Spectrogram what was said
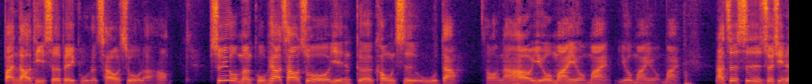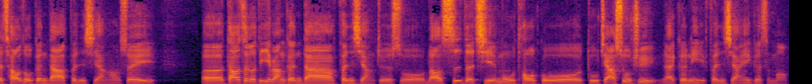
半导体设备股的操作了哈。所以我们股票操作严格控制五档，哦，然后有买有卖，有买有卖。那这是最近的操作跟大家分享哦，所以。呃，到这个地方跟大家分享，就是说老师的节目透过独家数据来跟你分享一个什么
